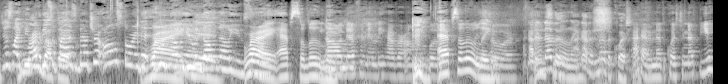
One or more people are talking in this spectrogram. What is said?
stories. Just like people right will be about surprised that. about your own story that Right. who know you and don't know you. So Right, absolutely. We all definitely have our own book. Absolutely. Sure. I got another. Absolutely. I got another question. I got another question after you.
